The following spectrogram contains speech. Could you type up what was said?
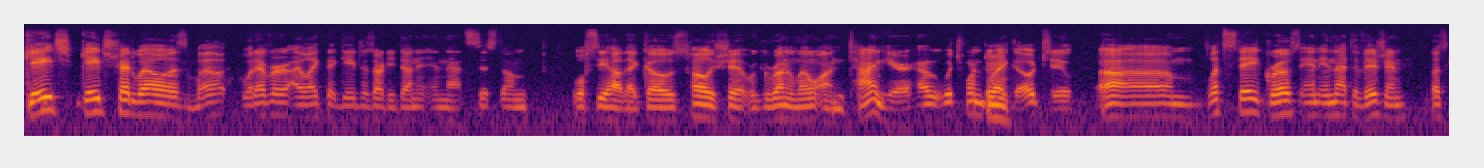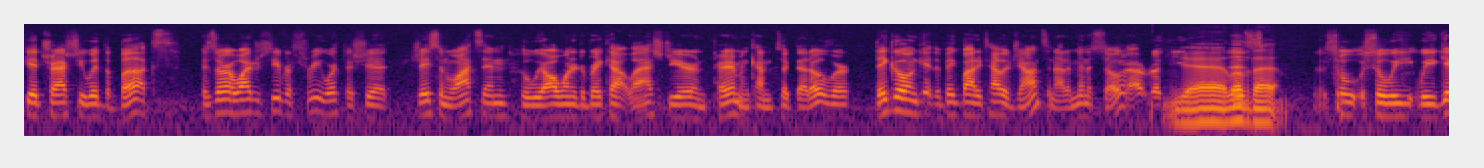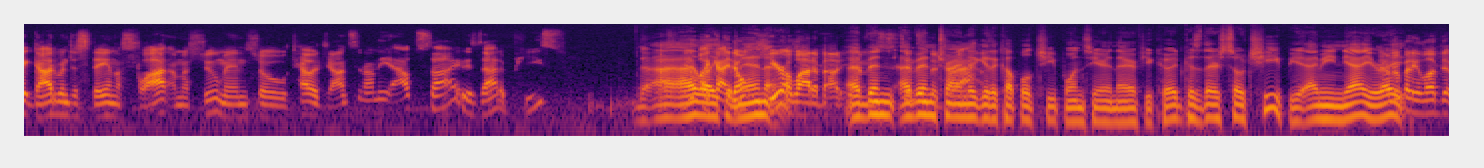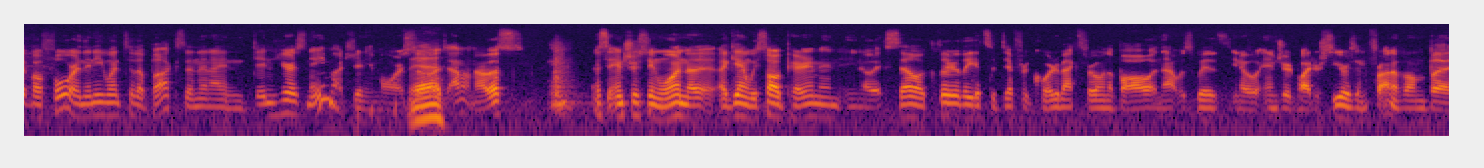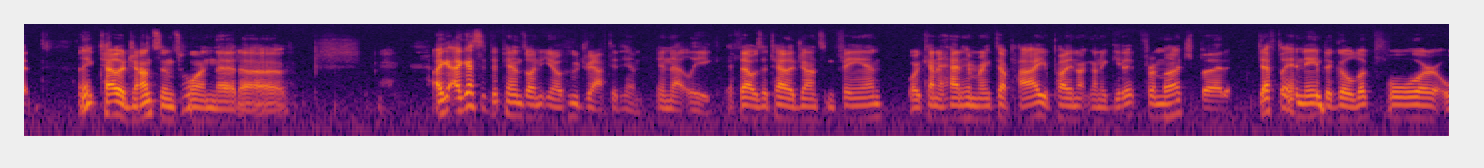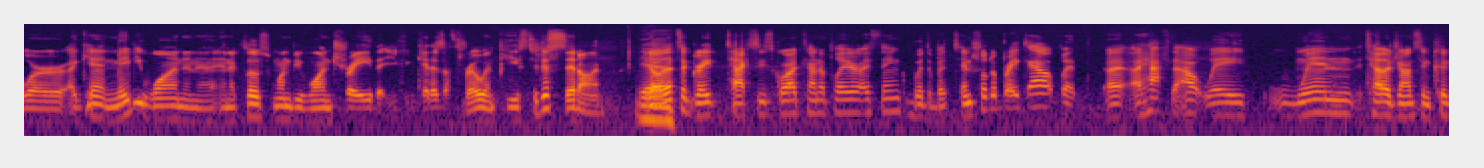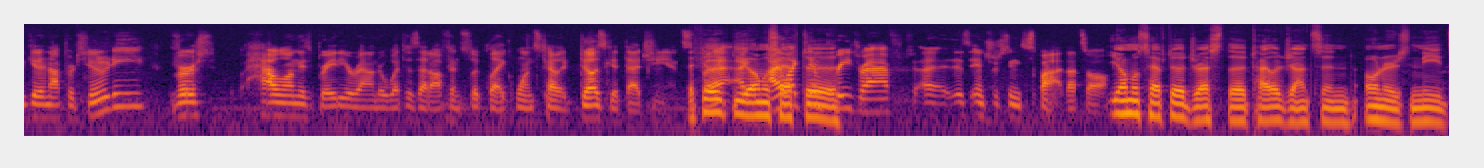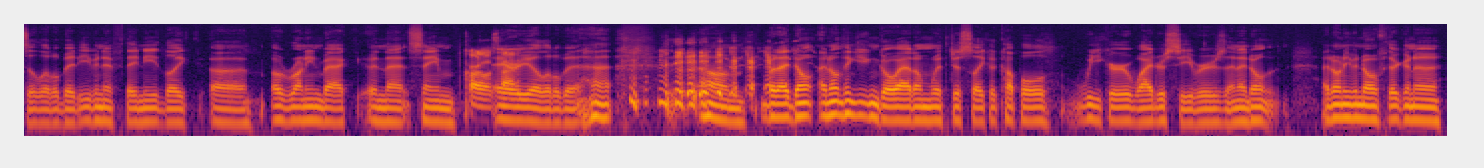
Gage Gage Treadwell is well, whatever. I like that Gage has already done it in that system. We'll see how that goes. Holy shit, we're running low on time here. How, which one do Hmm. I go to? Um, let's stay gross and in that division. Let's get trashy with the Bucs. Is there a wide receiver three worth the shit? Justin Watson, who we all wanted to break out last year, and Perriman kind of took that over. They go and get the big body Tyler Johnson out of Minnesota. Yeah, I love that. So so we we get Godwin to stay in the slot. I'm assuming. So Tyler Johnson on the outside is that a piece? I, I like, I it, don't man. hear a lot about him. I've been I've been trying to get a couple cheap ones here and there if you could because they're so cheap. Yeah, I mean, yeah, you're right. Everybody loved it before, and then he went to the Bucs, and then I didn't hear his name much anymore. So Yeah. I, I don't know. That's that's an interesting one. Uh, again, we saw Perriman, you know, excel. Clearly, it's a different quarterback throwing the ball, and that was with you know injured wide receivers in front of him. But I think Tyler Johnson's one that. Uh, I, I guess it depends on you know who drafted him in that league. If that was a Tyler Johnson fan or kind of had him ranked up high, you're probably not going to get it for much. But definitely a name to go look for, or again, maybe one in a in a close one v one trade that you can get as a throw in piece to just sit on. yeah, You know, that's a great taxi squad kind of player, I think, with the potential to break out. But I, I have to outweigh when Tyler Johnson could get an opportunity versus how long is Brady around, or what does that offense look like once Tyler does get that chance? I feel But like you almost I have liked to- him pre-draft. Uh, it's an interesting spot. That's all. you almost have to address the Tyler Johnson owners' needs a little bit, even if they need like uh, a running back in that same Carlos Hyde. area a little bit. um, but I don't I don't think you can go at them with just like a couple weaker wide receivers, and I don't I don't even know if they're gonna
